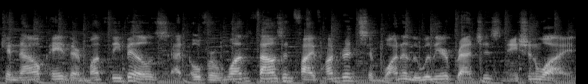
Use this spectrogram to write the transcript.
can now pay their monthly bills at over 1,500 Cebuana Lhuillier branches nationwide.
